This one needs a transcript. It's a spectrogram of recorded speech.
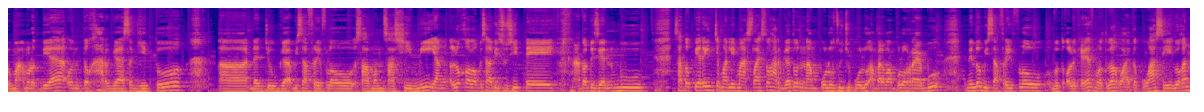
Rumah menurut dia untuk harga segitu eh, dan juga bisa free flow salmon sashimi yang lu kalau misalnya di sushi teh atau di zenbu satu piring cuma 5 slice tuh harga tuh 60 70 sampai 80 ribu ini lu bisa free flow. Untuk all you menurut gua wah itu puas sih. Gua kan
